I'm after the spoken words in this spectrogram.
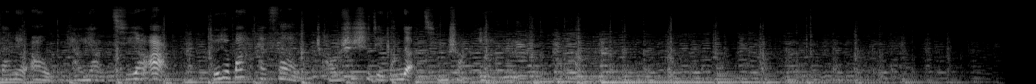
三六二五幺幺七幺二，九九八 FM 潮湿世界中的清爽一隅。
